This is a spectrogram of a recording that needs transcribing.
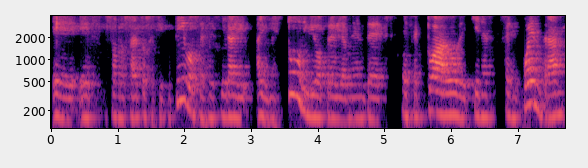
eh, son los altos ejecutivos, es decir, hay, hay un estudio previamente efectuado de quienes se encuentran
